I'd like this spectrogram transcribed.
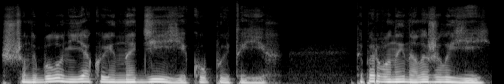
що не було ніякої надії купити їх. Тепер вони належали їй.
